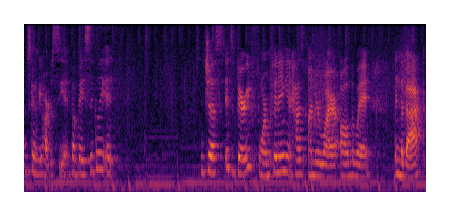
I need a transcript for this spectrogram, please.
It's gonna be hard to see it, but basically it just, it's very form-fitting. It has underwire all the way in the back.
